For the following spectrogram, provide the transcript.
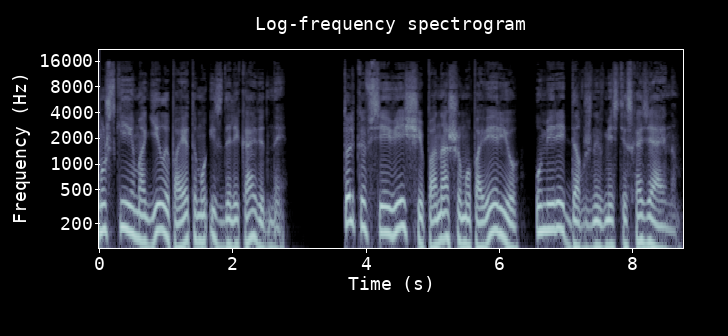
Мужские могилы поэтому издалека видны. Только все вещи, по нашему поверью, умереть должны вместе с хозяином.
